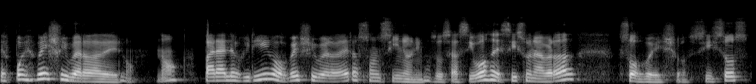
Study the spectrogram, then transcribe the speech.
Después, bello y verdadero. ¿no? Para los griegos, bello y verdadero son sinónimos. O sea, si vos decís una verdad, sos bello. Si sos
